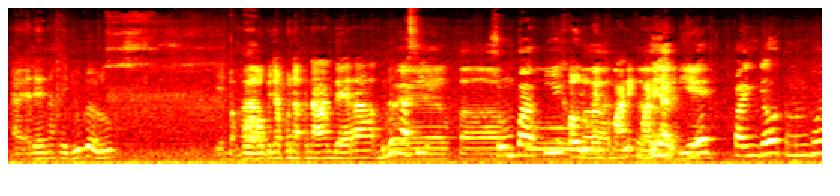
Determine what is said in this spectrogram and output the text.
eh, ada enaknya juga lu. Ya, kalau punya punya kenalan daerah, bener gak sih? Sumpah. Iya, kalau lu main ke mana ke mana Iya, ada dia. gua paling jauh temen gua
